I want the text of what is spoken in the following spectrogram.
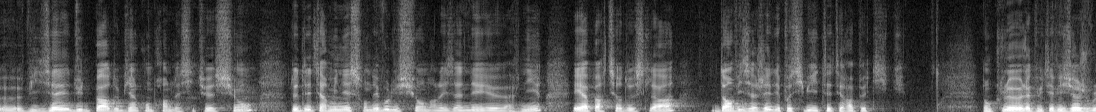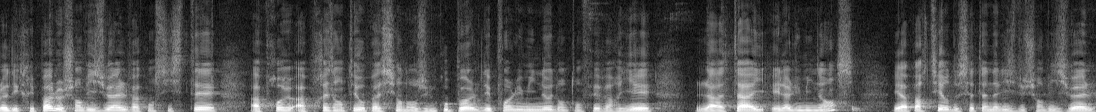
euh, visée d'une part de bien comprendre la situation, de déterminer son évolution dans les années à venir et à partir de cela d'envisager des possibilités thérapeutiques. Donc l'acuité visuelle, je ne vous la décris pas. Le champ visuel va consister à, présenter au patient dans une coupole des points lumineux dont on fait varier la taille et la luminance. Et à partir de cette analyse du champ visuel,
